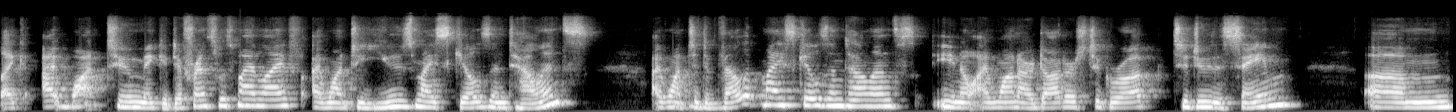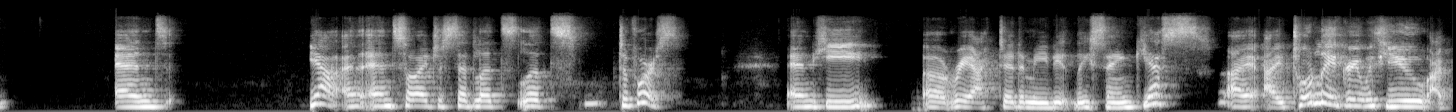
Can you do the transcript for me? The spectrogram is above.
Like, I want to make a difference with my life. I want to use my skills and talents. I want to develop my skills and talents. You know, I want our daughters to grow up to do the same. Um, and yeah, and, and so I just said, let's let's divorce. And he uh, reacted immediately, saying, "Yes, I, I totally agree with you. I,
